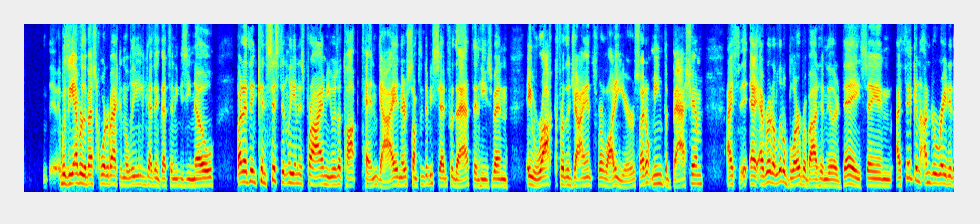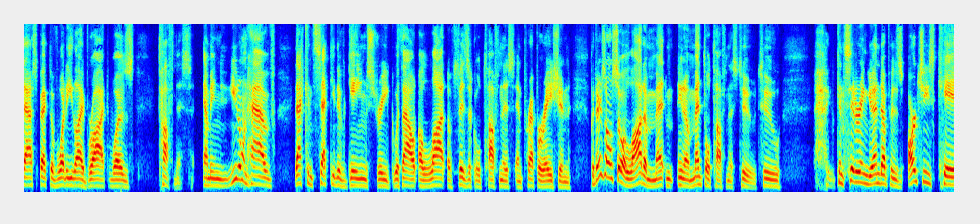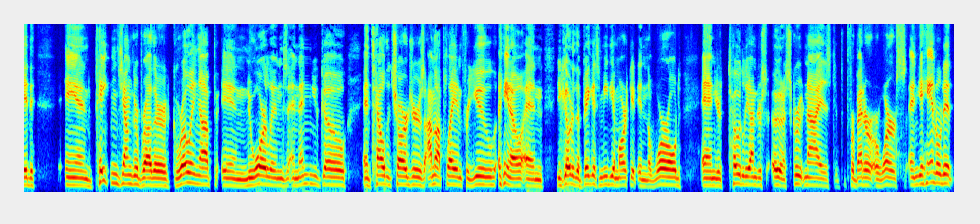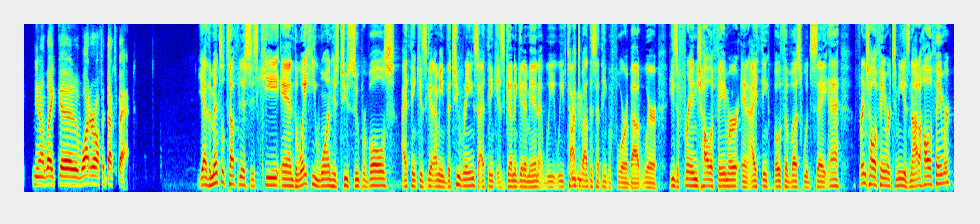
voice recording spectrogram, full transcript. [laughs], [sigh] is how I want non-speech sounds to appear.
eh, was he ever the best quarterback in the league? I think that's an easy no. But I think consistently in his prime, he was a top 10 guy, and there's something to be said for that. And he's been a rock for the Giants for a lot of years. So I don't mean to bash him. I, th- I wrote a little blurb about him the other day saying I think an underrated aspect of what Eli brought was toughness. I mean, you don't have that consecutive game streak without a lot of physical toughness and preparation. But there's also a lot of me- you know mental toughness too. To [sighs] considering you end up as Archie's kid and Peyton's younger brother growing up in New Orleans, and then you go and tell the Chargers, I'm not playing for you, [laughs] you know, and you go to the biggest media market in the world and you're totally under uh, scrutinized for better or worse, and you handled it, you know, like uh, water off a duck's back. Yeah, the mental toughness is key, and the way he won his two Super Bowls, I think, is good. I mean, the two rings, I think, is going to get him in. We we've talked mm-hmm. about this, I think, before about where he's a fringe Hall of Famer, and I think both of us would say, eh, fringe Hall of Famer to me is not a Hall of Famer.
